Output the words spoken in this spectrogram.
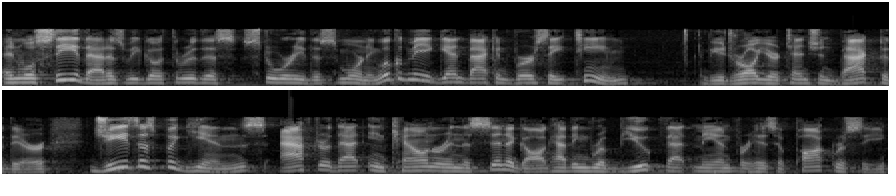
And we'll see that as we go through this story this morning. Look with me again back in verse 18 if you draw your attention back to there, Jesus begins after that encounter in the synagogue, having rebuked that man for his hypocrisy,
